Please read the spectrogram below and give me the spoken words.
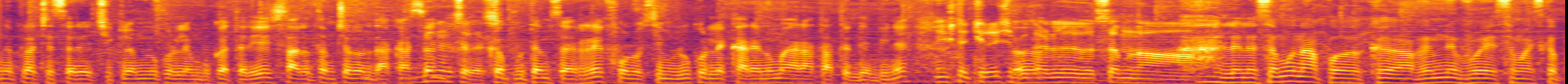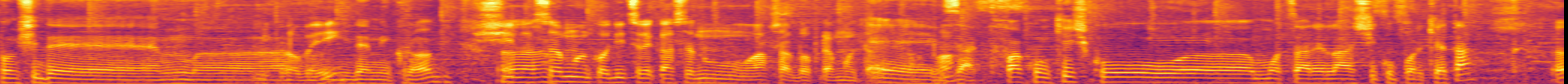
ne place să reciclăm lucrurile în bucătărie și să arătăm celor de acasă Bineînțeles. că putem să refolosim lucrurile care nu mai arată atât de bine. Niște cireșe pe care le lăsăm la... Le lăsăm în apă că avem nevoie să mai scăpăm și de uh, Microbei. de microbi. Și lăsăm în codițele ca să nu absorbă prea multă apă. Exact. Fac un quiche cu uh, mozzarella și cu porcheta. Uh,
